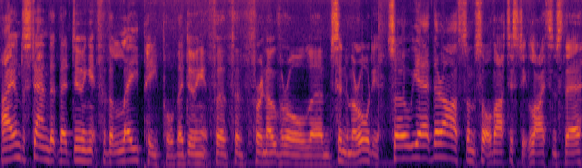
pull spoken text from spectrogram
I understand that they're doing it for the lay people, they're doing it for, for, for an overall um, cinema audience. So, yeah, there are some sort of artistic license there,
